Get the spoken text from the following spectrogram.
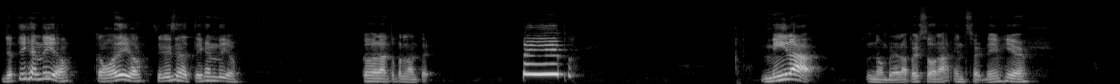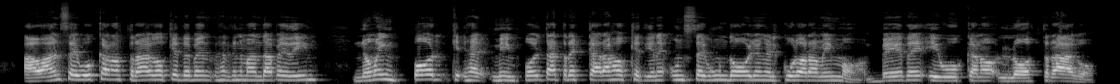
Yo estoy hendido, como digo, sigo diciendo, estoy hendido. Cojo el altoparlante. Beep. Mira, nombre de la persona, insert name here. Avanza y busca los tragos que te, que te manda a pedir. No me importa, me importa tres carajos que tiene un segundo hoyo en el culo ahora mismo. Vete y búscanos los tragos.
